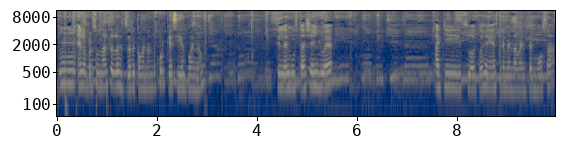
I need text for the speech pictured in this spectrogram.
Mm, en lo personal se los estoy recomendando porque sí es bueno. Si les gusta Shen Yue, aquí su actuación es tremendamente hermosa.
